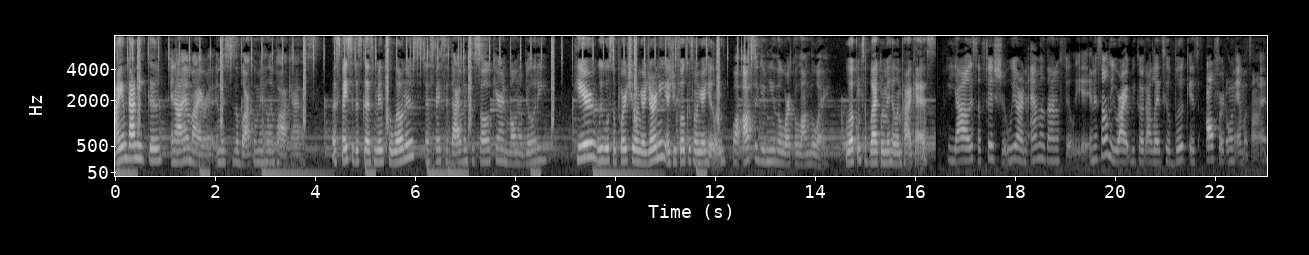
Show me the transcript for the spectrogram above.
I am Donika. And I am Myra, and this is a Black Women Healing Podcast. A space to discuss mental wellness, a space to dive into soul care and vulnerability. Here, we will support you on your journey as you focus on your healing, while also giving you the work along the way. Welcome to Black Women Healing Podcast. Y'all, it's official. We are an Amazon affiliate, and it's only right because our Let's Heal book is offered on Amazon.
